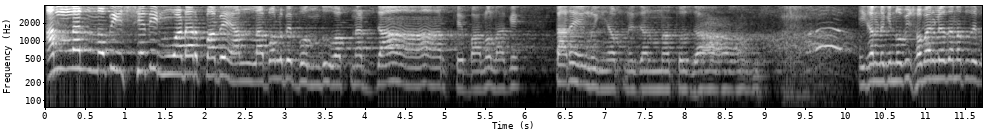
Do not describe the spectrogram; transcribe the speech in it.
আল্লাহর নবী সেদিন ওয়ার্ডার পাবে, আল্লাহ বলবে, বন্ধু, আপনার যারকে ভালো লাগে, তারে লইয়া আপনি জান্নাত যান। এই কারণে কি নবী সবাই লইয়া জান্নাত যাইব?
